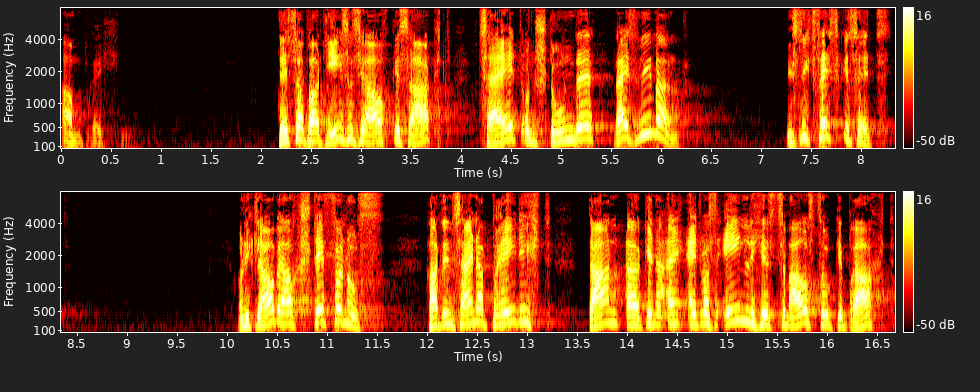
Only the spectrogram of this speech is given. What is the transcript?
anbrechen. Deshalb hat Jesus ja auch gesagt, Zeit und Stunde weiß niemand. Ist nicht festgesetzt. Und ich glaube auch Stephanus hat in seiner Predigt dann äh, äh, etwas Ähnliches zum Ausdruck gebracht.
